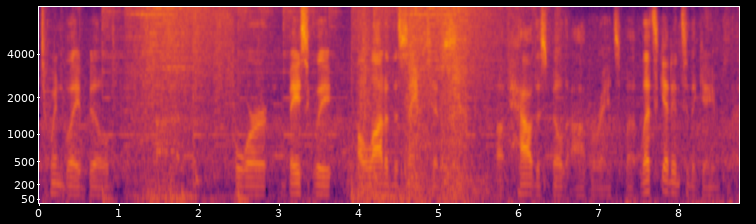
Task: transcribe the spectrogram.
Twin Blade build uh, for basically a lot of the same tips of how this build operates, but let's get into the gameplay.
